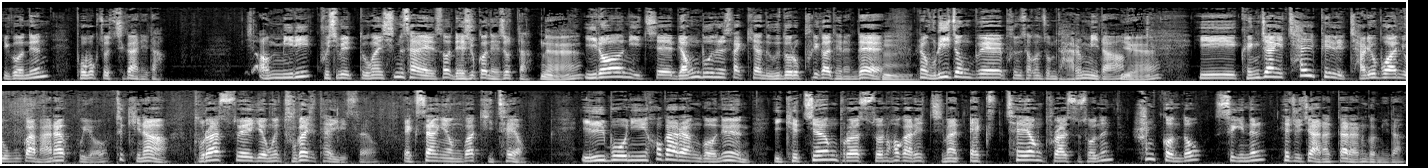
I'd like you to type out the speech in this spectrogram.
이거는 보복 조치가 아니다. 엄밀히 90일 동안 심사해서 내줄 거 내줬다. 네. 이런 이제 명분을 쌓기 위한 의도로 풀이가 되는데 음. 그럼 우리 정부의 분석은 좀 다릅니다. 예. 이 굉장히 차일필 자료 보완 요구가 많았고요. 특히나 불화수의 경우는 두 가지 타입이 있어요. 액상형과 기체형. 일본이 허가를 한 거는 이 개체형 불화수소는 허가를 했지만 액체형 불화수소는 한 건도 승인을 해주지 않았다라는 겁니다.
